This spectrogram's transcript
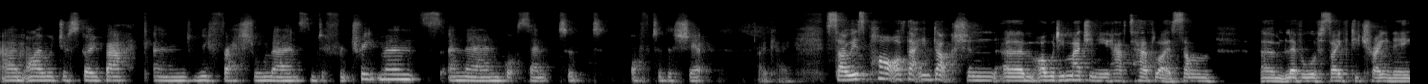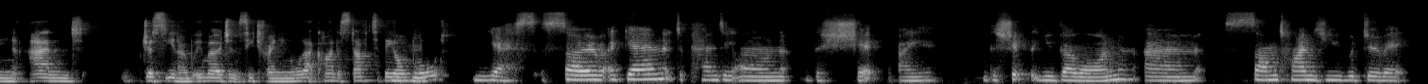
Um, I would just go back and refresh or learn some different treatments and then got sent to, to, off to the ship. Okay. So, as part of that induction, um, I would imagine you have to have like some um, level of safety training and just, you know, emergency training, all that kind of stuff to be mm-hmm. on board. Yes. So again, depending on the ship, I the ship that you go on, um, sometimes you would do it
